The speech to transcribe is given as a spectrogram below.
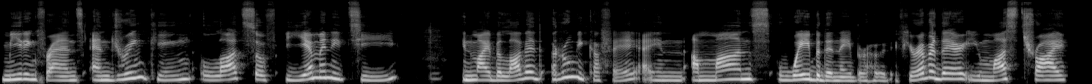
meeting friends, and drinking lots of Yemeni tea in my beloved Rumi Cafe in Amman's Weibdeh neighborhood. If you're ever there, you must try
